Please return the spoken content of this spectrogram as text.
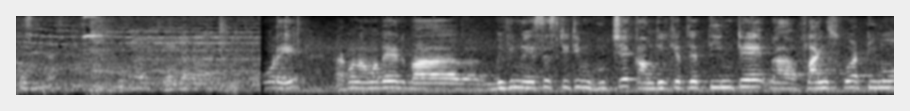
Cooch Behar. পরে এখন আমাদের বা, বিভিন্ন এসএসটি টিম ঘুরছে। কান্দির ক্ষেত্রে তিনটে ফ্লাইং স্কোয়াড টিমও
